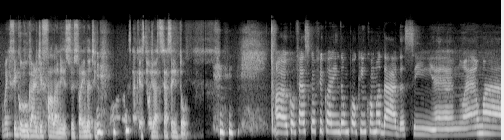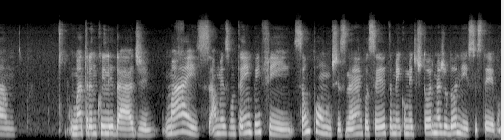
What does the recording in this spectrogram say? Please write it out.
como é que fica o lugar de fala nisso? Isso ainda te incomoda? essa questão já se assentou? Ah, eu confesso que eu fico ainda um pouco incomodada, assim, é, não é uma uma tranquilidade, mas ao mesmo tempo, enfim, são pontes, né? Você também como editor me ajudou nisso, Estevam.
